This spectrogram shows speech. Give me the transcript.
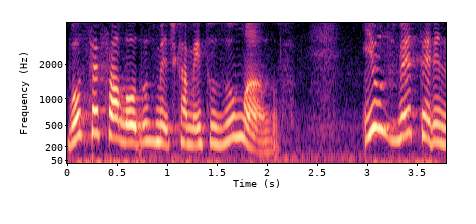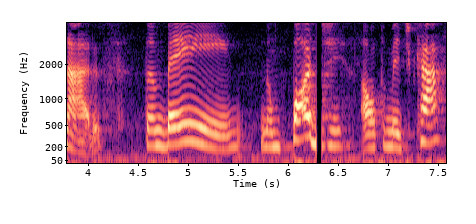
Você falou dos medicamentos humanos. E os veterinários? Também não pode automedicar?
